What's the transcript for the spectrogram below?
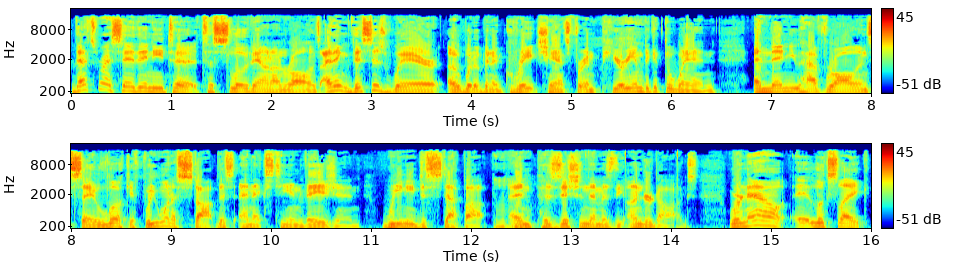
That's where I say they need to to slow down on Rollins. I think this is where it would have been a great chance for Imperium to get the win, and then you have Rollins say, "Look, if we want to stop this NXT invasion, we need to step up mm-hmm. and position them as the underdogs." Where now it looks like.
